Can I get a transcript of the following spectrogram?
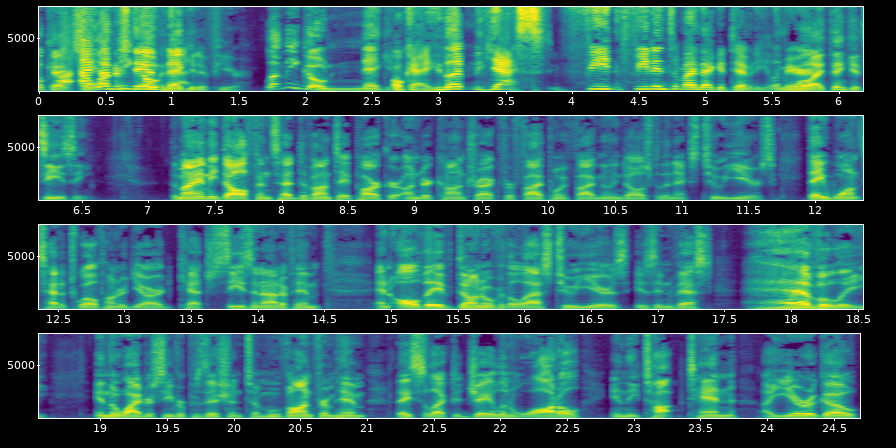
Okay, so I let me understand go that. negative here. Let me go negative. Okay, let yes feed feed into my negativity. Let me hear. Well, it. I think it's easy. The Miami Dolphins had DeVante Parker under contract for $5.5 million for the next two years. They once had a 1,200 yard catch season out of him, and all they've done over the last two years is invest heavily in the wide receiver position to move on from him. They selected Jaylen Waddle in the top 10 a year ago,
